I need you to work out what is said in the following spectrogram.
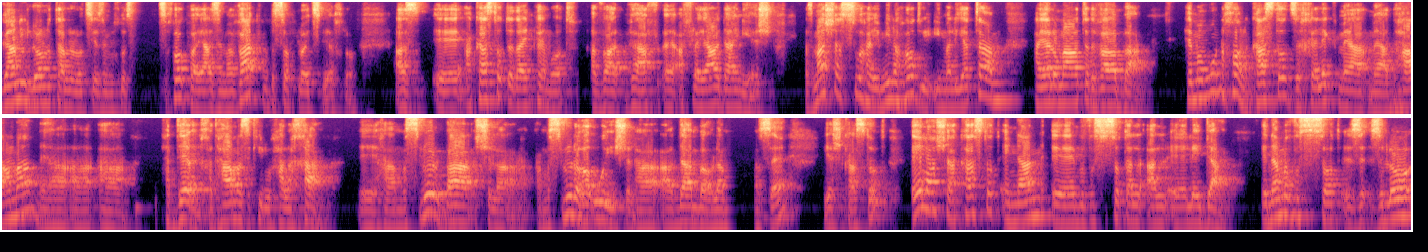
גני לא נתן לו להוציא את זה מחוץ לחוק והיה איזה מאבק ובסוף לא הצליח לו. אז אה, הקסטות עדיין קיימות ואפליה עדיין יש. אז מה שעשו הימין ההודי עם עלייתם היה לומר את הדבר הבא, הם אמרו, נכון, קאסטות זה חלק מה, מהדהרמה, מהדרך, הדהרמה זה כאילו הלכה, המסלול, בה, של המסלול הראוי של האדם בעולם הזה, יש קאסטות, אלא שהקאסטות אינן מבוססות על, על לידה, אינן מבוססות, זה, זה לא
